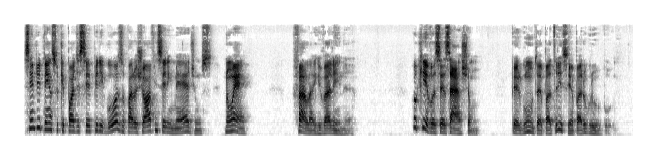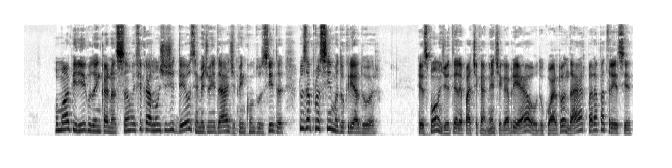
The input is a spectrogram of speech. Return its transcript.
Sempre penso que pode ser perigoso para os jovens serem médiums, não é? Fala, Rivalina. O que vocês acham? Pergunta Patrícia para o grupo. O maior perigo da encarnação é ficar longe de Deus e a mediunidade bem conduzida nos aproxima do Criador. Responde telepaticamente Gabriel, do quarto andar, para Patrícia,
